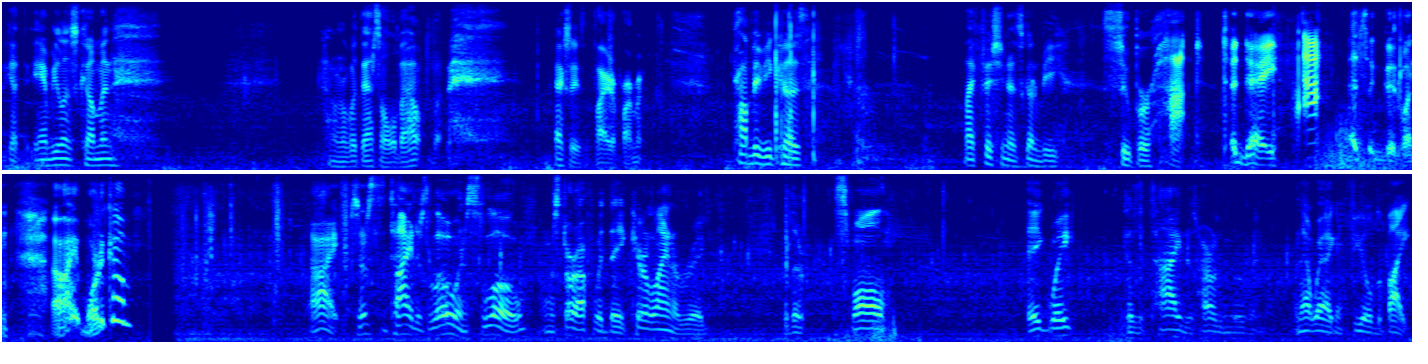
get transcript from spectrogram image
We got the ambulance coming. I don't know what that's all about, but actually it's the fire department. Probably because my fishing is gonna be super hot today. Ah, that's a good one. All right, more to come. All right, since the tide is low and slow, I'm gonna start off with a Carolina rig with a small egg weight because the tide is hardly moving. And that way I can feel the bite.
